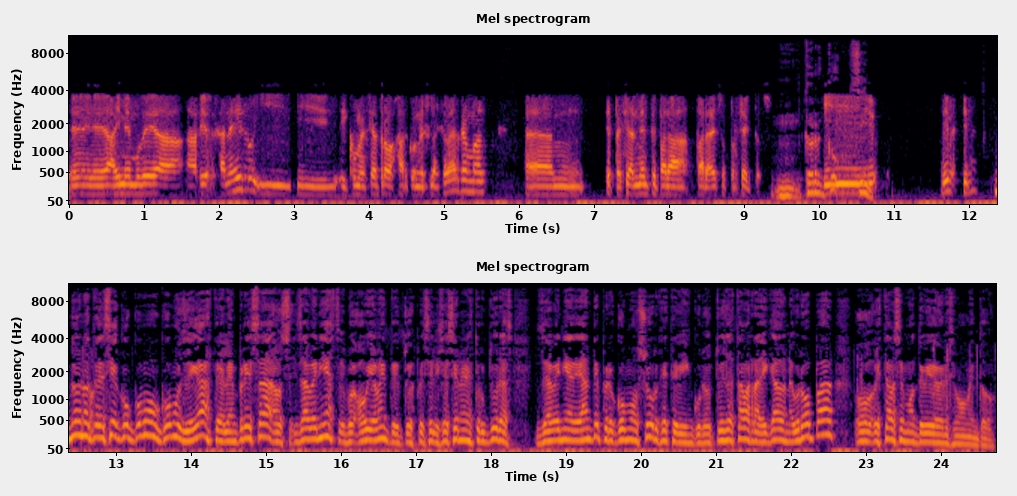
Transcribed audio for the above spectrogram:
eh, ahí me mudé a, Río de Janeiro y, comencé a trabajar con el Schleicher Bergerman, em, especialmente para, para esos proyectos. Dime, dime. No, no, te decía, ¿cómo, ¿cómo llegaste a la empresa? ya venías, obviamente, tu especialización en estructuras ya venía de antes, pero ¿cómo surge este vínculo? ¿Tú ya estabas radicado en Europa o estabas en Montevideo en ese momento?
